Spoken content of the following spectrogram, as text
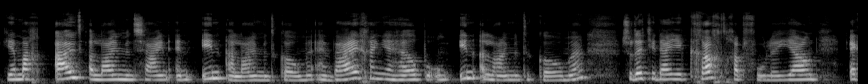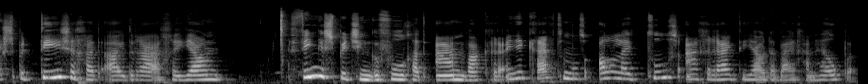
je mag uit alignment zijn en in alignment komen. En wij gaan je helpen om in alignment te komen, zodat je daar je kracht gaat voelen, jouw expertise gaat uitdragen, jouw fingerspitching gevoel gaat aanwakkeren. En je krijgt van ons allerlei tools aangereikt die jou daarbij gaan helpen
